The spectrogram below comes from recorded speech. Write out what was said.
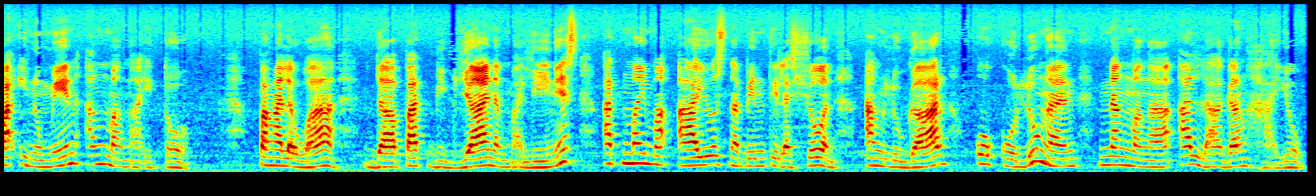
painumin ang mga ito. Pangalawa, dapat bigyan ng malinis at may maayos na bentilasyon ang lugar o kulungan ng mga alagang hayop.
